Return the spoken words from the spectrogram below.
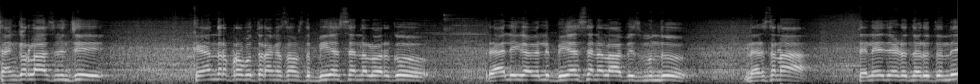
శంకర్లాస్ నుంచి కేంద్ర ప్రభుత్వ రంగ సంస్థ బిఎస్ఎన్ఎల్ వరకు ర్యాలీగా వెళ్ళి బిఎస్ఎన్ఎల్ ఆఫీస్ ముందు నిరసన తెలియజేయడం జరుగుతుంది.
